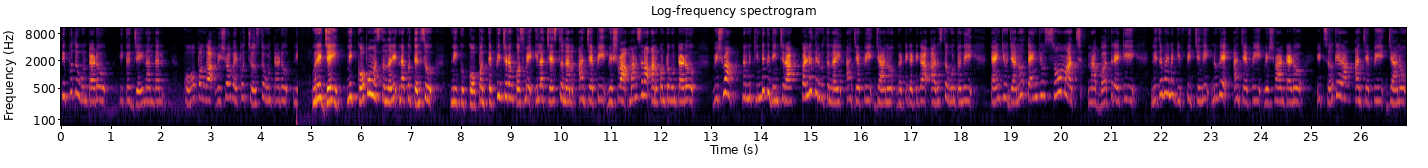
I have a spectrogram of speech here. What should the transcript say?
తిప్పుతూ ఉంటాడు. ఇక జైనందన్ కోపంగా విశ్వ వైపు చూస్తూ ఉంటాడు. నీ- ఒరే జై నీకు కోపం వస్తుందని నాకు తెలుసు. నీకు కోపం తెప్పించడం కోసమే ఇలా చేస్తున్నాను అని చెప్పి విశ్వ మనసులో అనుకుంటూ ఉంటాడు. విశ్వ నన్ను కిందకి దించిరా కళ్ళు తిరుగుతున్నాయి అని చెప్పి జాను గట్టి గట్టిగా అరుస్తూ ఉంటుంది. Thank you Janu thank you so much. నా బర్త్డేకి నిజమైన గిఫ్ట్ ఇచ్చింది నువ్వే అని చెప్పి విశ్వ అంటాడు. ఇట్స్ ఓకేరా అని చెప్పి జాను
